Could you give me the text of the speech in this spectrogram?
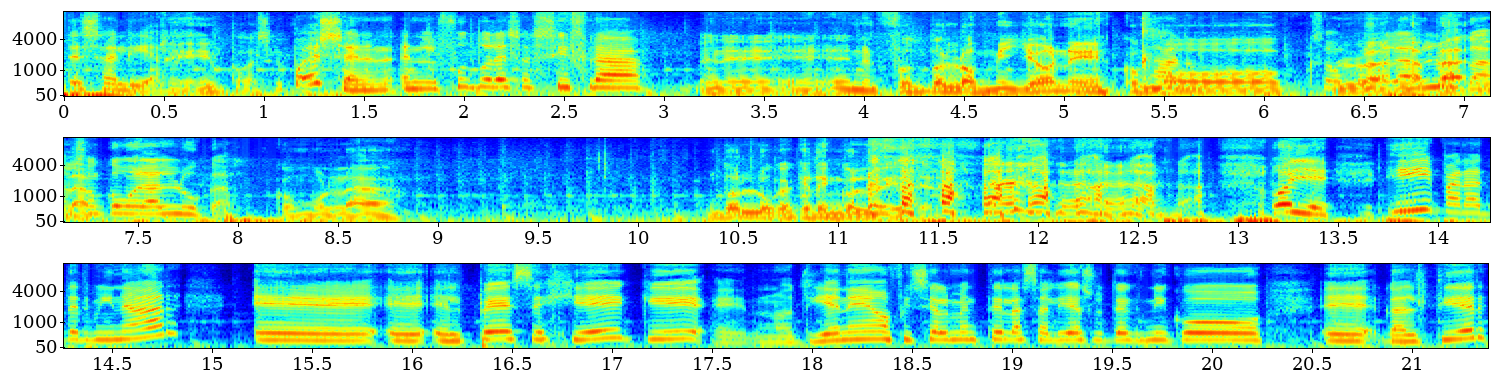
de salida. Sí, puede ser. Puede ser, en, en el fútbol esa cifra En, en- en el fútbol los millones como... Claro, son como la- las la lucas, la- son como las lucas. como las dos lucas que tengo en la vida. Oye, y para terminar, eh, eh, el PSG, que eh, no tiene oficialmente la salida de su técnico Galtier,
